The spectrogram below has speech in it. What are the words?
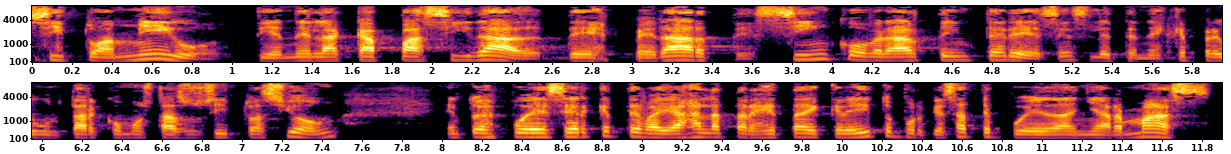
si tu amigo tiene la capacidad de esperarte sin cobrarte intereses, le tenés que preguntar cómo está su situación. Entonces puede ser que te vayas a la tarjeta de crédito porque esa te puede dañar más,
